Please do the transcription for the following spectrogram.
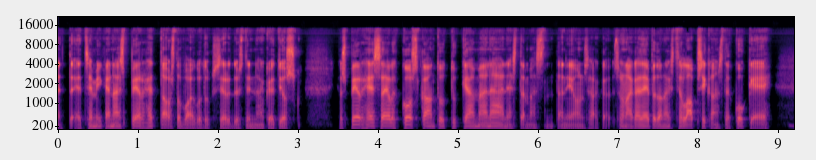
että, että se mikä näissä perhetaustavaikutuksissa erityisesti näkyy, että jos, jos perheessä ei ole koskaan tuttu käymään äänestämässä, niin on se, aika, se on aika epätodennäköistä, että se lapsikaan sitä kokee, mm.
